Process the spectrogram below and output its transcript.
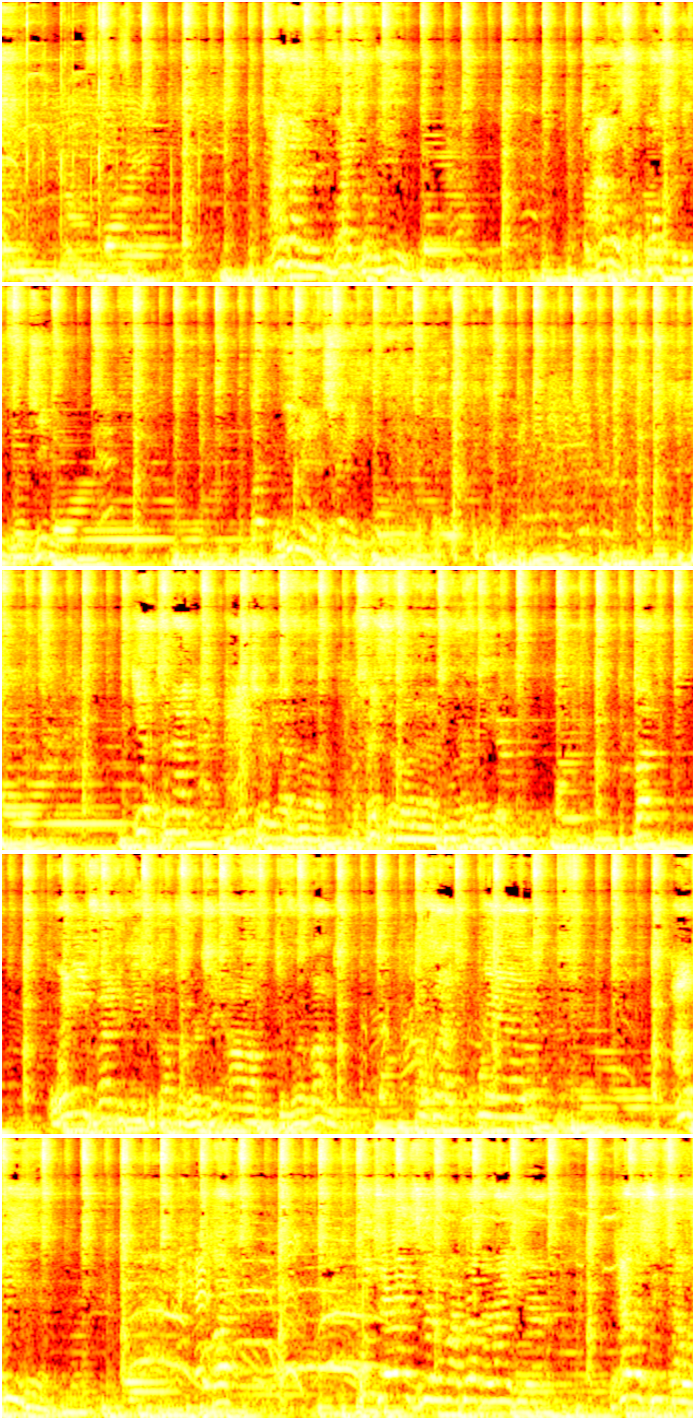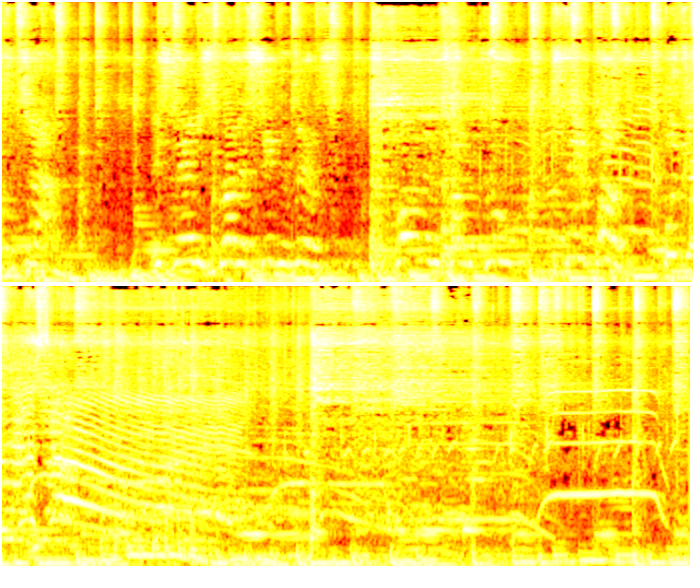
I got an invite from you. I was supposed to be in Virginia, but we made a trade. yeah, tonight I actually have a, a festival that I do every year. But when he invited me to come to Virginia, um, to Vermont, I was like, man, my brother, right here. Ever since I was a child, his name is Brother Sidney Mills, calling from the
